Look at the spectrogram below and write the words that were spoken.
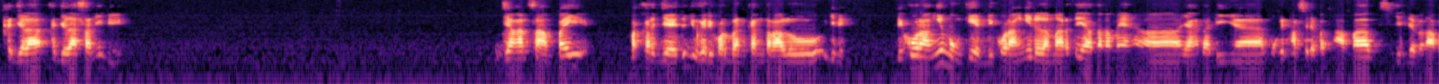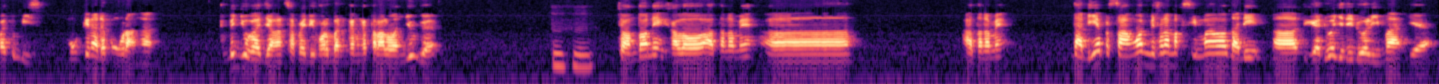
kejela kejelasan ini jangan sampai pekerja itu juga dikorbankan terlalu gini dikurangi mungkin dikurangi dalam arti apa namanya uh, yang tadinya mungkin harus dapat apa bisa jadi dapat apa itu bisa mungkin ada pengurangan. Tapi juga jangan sampai dikorbankan keterlaluan juga. Mm-hmm. Contoh nih kalau apa namanya uh, apa namanya tadinya pesangon misalnya maksimal tadi tiga uh, dua jadi dua lima ya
